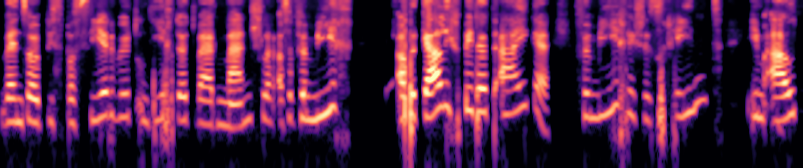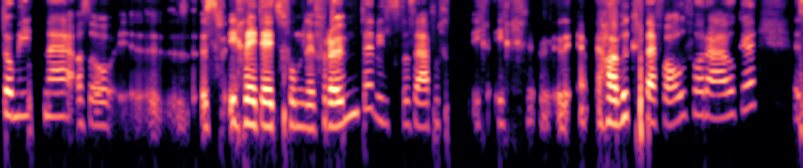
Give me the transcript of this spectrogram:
wenn so etwas passieren würde und ich dort wäre menschlich. Also für mich aber gell, ich bin dort eigen. Für mich ist ein Kind im Auto mitnehmen, also äh, ich rede jetzt von einem Fremden, weil es das einfach, ich, ich, ich habe wirklich den Fall vor Augen, ein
